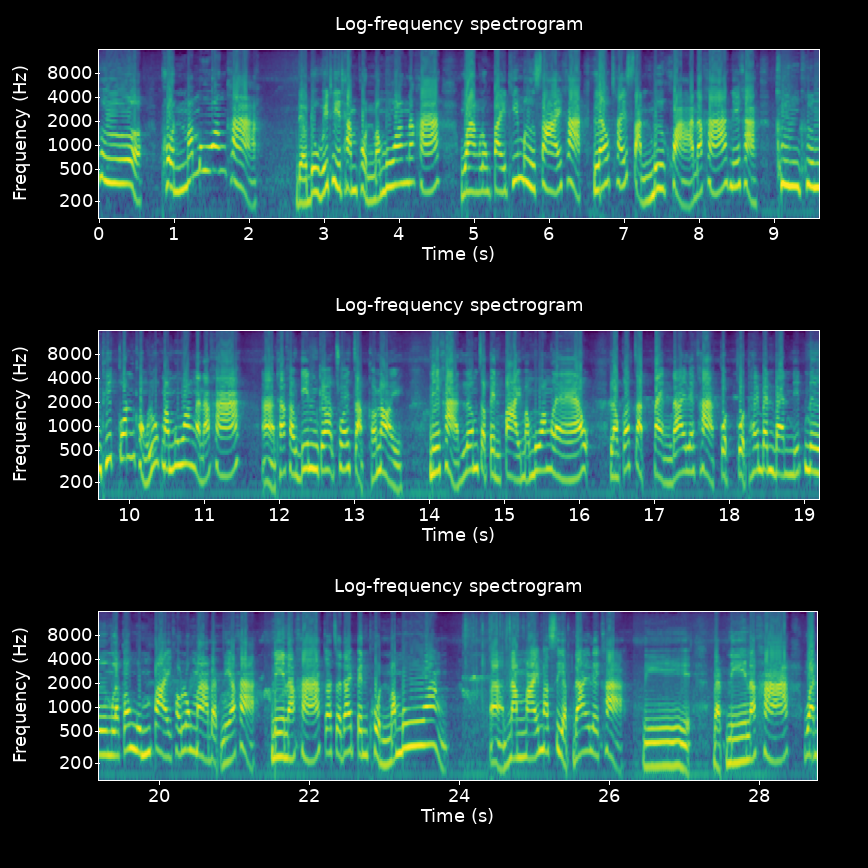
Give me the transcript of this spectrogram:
คือผลมะม่วงค่ะ เดี๋ยวดูวิธีทำผลมะม่วงนะคะ วางลงไปที่มือซ้ายค่ะ แล้วใช้สันมือขวานะคะนี่ค่ะคึงคึงที่ก้นของลูกมะม่วงอะนะคะอ่าถ้าเขาดิ้นก็ช่วยจับเขาหน่อยนี่ค่ะ เริ่มจะเป็นปลายมะม่วงแล้ว เราก็จัดแต่งได้เลยค่ะ กดกดให้แบนๆนิดนึง แล้วก็งุ้มปลายเขาลงมาแบบนี้ค่ะ นี่นะคะก็จะได้เป็นผลมะม่วงอ่านำไม้มาเสียบได้เลยค่ะ นี่แบบนี้นะคะ วัน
